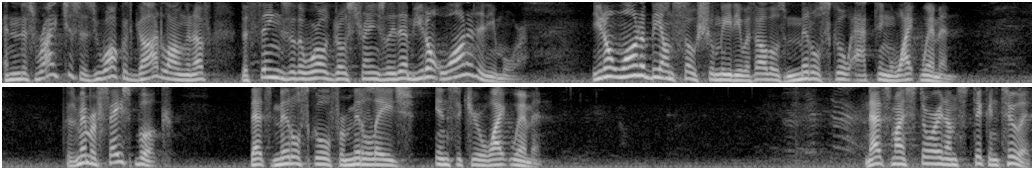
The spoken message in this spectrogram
And then this righteousness, you walk with God long enough, the things of the world grow strangely dim. You don't want it anymore. You don't want to be on social media with all those middle school acting white women. Because remember, Facebook, that's middle school for middle aged, insecure white women. And that's my story, and I'm sticking to it.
